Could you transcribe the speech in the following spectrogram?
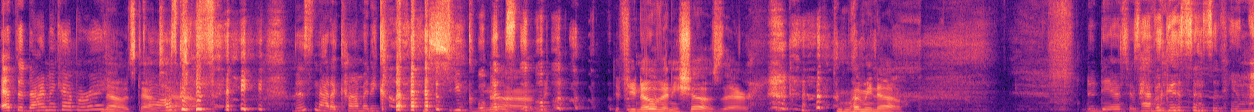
at the Diamond Cabaret. No, it's Oh, I downtown. was gonna say this is not a comedy class you going No, to. if you know of any shows there, let me know. Do dancers have a good sense of humor?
